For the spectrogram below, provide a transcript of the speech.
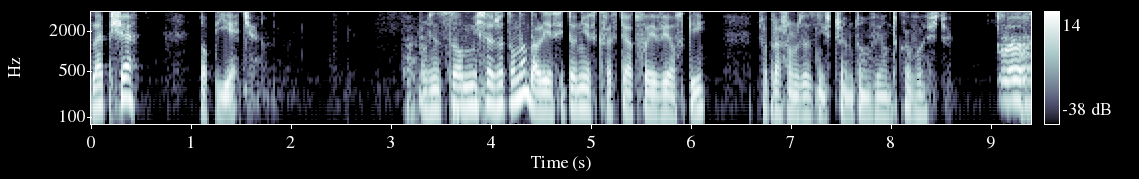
lepsie, to pijecie. Tak, Więc to tak. myślę, że to nadal jest i to nie jest kwestia twojej wioski. Przepraszam, że zniszczyłem tą wyjątkowość. Ech.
